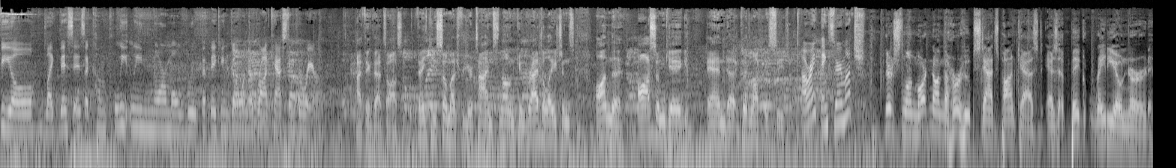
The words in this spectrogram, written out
feel like this is a completely normal route that they can go in their broadcasting career. I think that's awesome. Thank you so much for your time, Sloane. Congratulations on the awesome gig, and uh, good luck this season. All right, thanks very much. There's Sloane Martin on the Her Hoop Stats podcast. As a big radio nerd,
